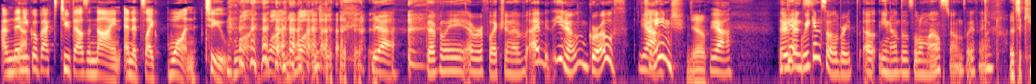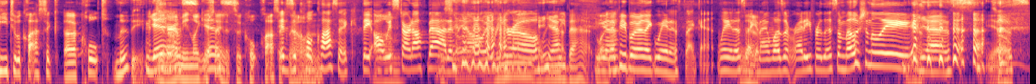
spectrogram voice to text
And then Yeah. you go back to 2009, and it's like 1, 2, 1, 1, 1. yeah, definitely a reflection of I you know growth, Yeah. change. yeah. Yeah. We can, been we can celebrate uh, you know those little milestones. I think. It's a key to a classic uh, cult movie. you know? I mean, like you're saying, it's a cult classic. It's a cult and classic. They always start off bad and they always Really, grow. really Yeah. bad. And Like, then people are like, wait a second. Wait a second, Yeah. I wasn't ready for this emotionally. Yes, yes.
